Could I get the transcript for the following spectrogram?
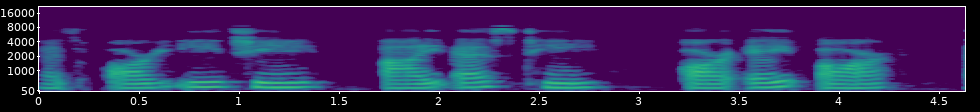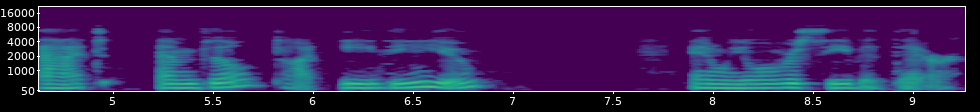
That's R-E-G-I-S-T-R-A-R at mville.edu and we will receive it there.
